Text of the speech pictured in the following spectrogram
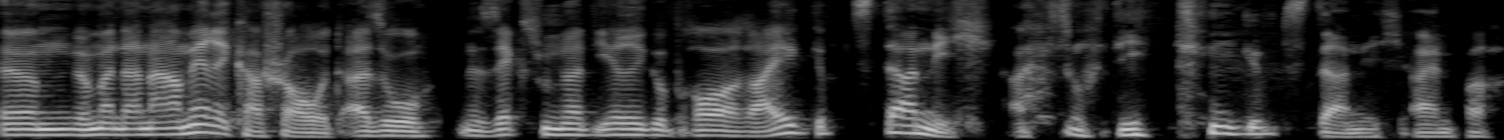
ähm, wenn man dann nach Amerika schaut, also eine 600-jährige Brauerei gibt's da nicht. Also die, die gibt's da nicht einfach.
